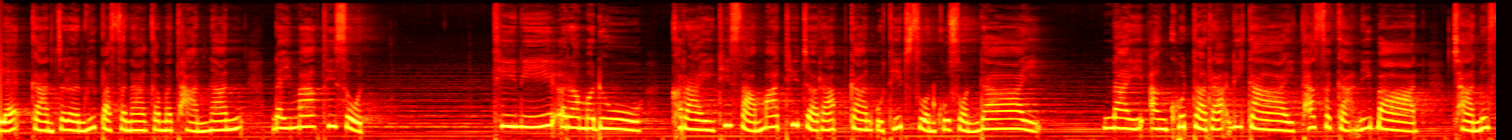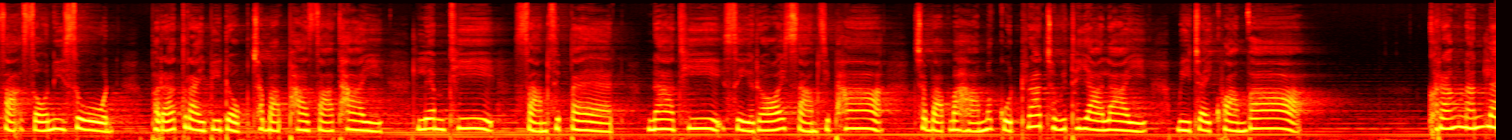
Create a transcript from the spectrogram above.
และการเจริญวิปัสสนากรรมฐานนั้นได้มากที่สุด ทีนี้เรามาดูใครที่สามารถที่จะรับการอุทิศส่วนกุศลได้ ในอังคุตระนิกาย ทัศกานิบาตชานุสะโสนิสูตร พระไตรปิฎกฉบับภาษาไทย เล่มที่ 38 หน้าที่ 435 ฉบับมหามกุฏราชวิทยาลัย มีใจความว่า ครั้งนั้นแล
